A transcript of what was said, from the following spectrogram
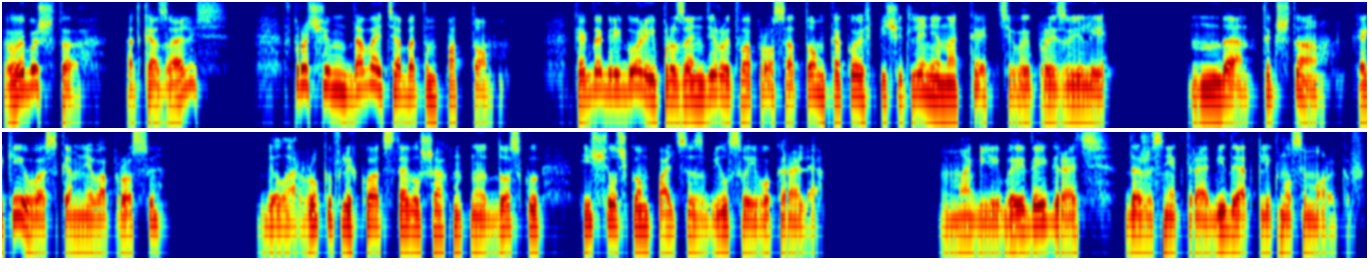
«Вы бы что, отказались? Впрочем, давайте об этом потом. Когда Григорий прозондирует вопрос о том, какое впечатление на Кэти вы произвели, «Да, так что, какие у вас ко мне вопросы?» Белоруков легко отставил шахматную доску и щелчком пальца сбил своего короля. «Могли бы и доиграть», — даже с некоторой обидой откликнулся Мороков.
